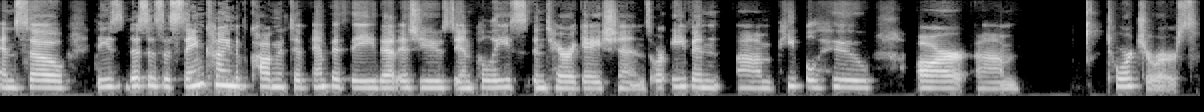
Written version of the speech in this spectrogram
And so these this is the same kind of cognitive empathy that is used in police interrogations or even um, people who are um, torturers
